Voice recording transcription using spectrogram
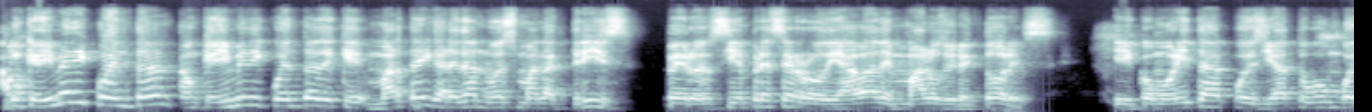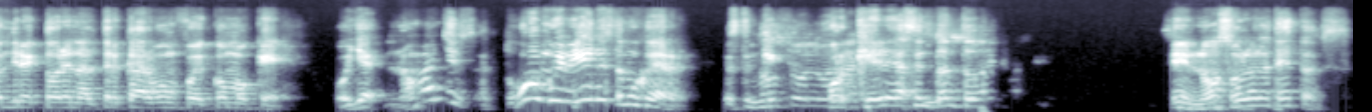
Aunque ahí me di cuenta, aunque ahí me di cuenta de que Marta y Gareda no es mala actriz, pero siempre se rodeaba de malos directores. Y como ahorita pues ya tuvo un buen director en Alter Carbon, fue como que, oye, no manches, actúa muy bien esta mujer. Este, No ¿qué- solo ¿Por qué le hacen no tanto daño? Sí, no solo las tetas.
